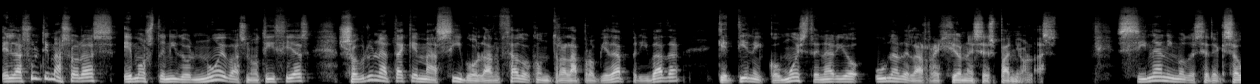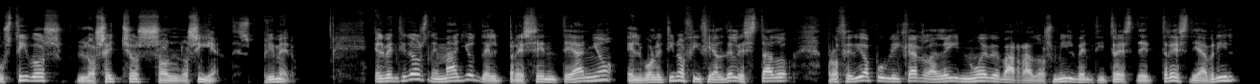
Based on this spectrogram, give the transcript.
En las últimas horas hemos tenido nuevas noticias sobre un ataque masivo lanzado contra la propiedad privada que tiene como escenario una de las regiones españolas. Sin ánimo de ser exhaustivos, los hechos son los siguientes. Primero, el 22 de mayo del presente año, el Boletín Oficial del Estado procedió a publicar la Ley 9-2023 de 3 de abril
